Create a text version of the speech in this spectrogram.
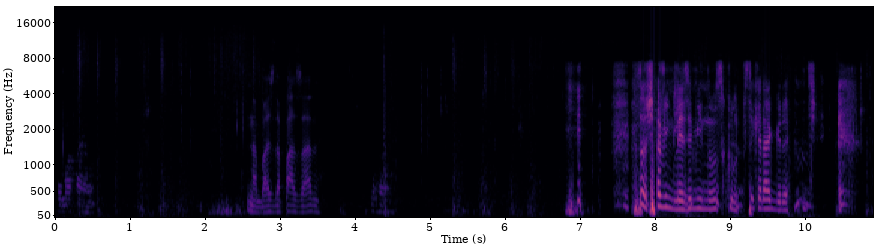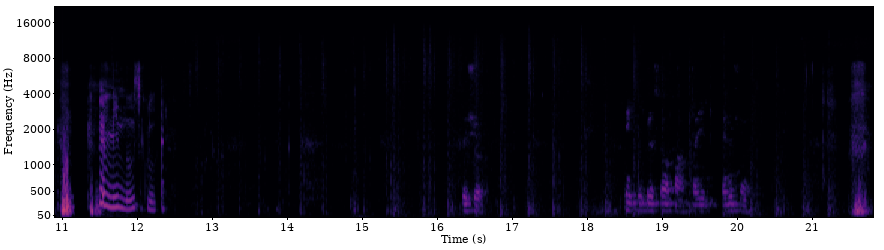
Vou matar ela. Na base da pasada. Uhum. Essa chave inglesa é minúscula, pensei que era grande. É minúsculo. Fechou. Quem que a pá? Tá aí, tá aí no chão.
